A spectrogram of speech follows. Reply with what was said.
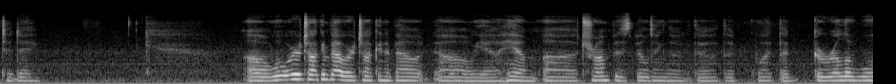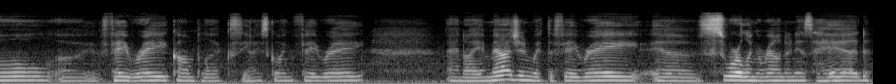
today. Uh, what we were talking about, we were talking about, oh yeah, him. Uh, Trump is building the, the, the what, the Gorilla Wool, uh, Fay Wray complex. Yeah, he's going Fay Wray. And I imagine with the Fay Wray uh, swirling around in his head,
